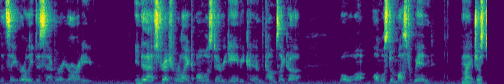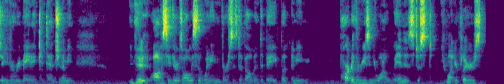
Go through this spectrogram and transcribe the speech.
let's say early December and you're already into that stretch where like almost every game becomes like a well almost a must win right. just to even remain in contention. I mean there, obviously there's always the winning versus development debate but i mean part of the reason you want to win is just you want your players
